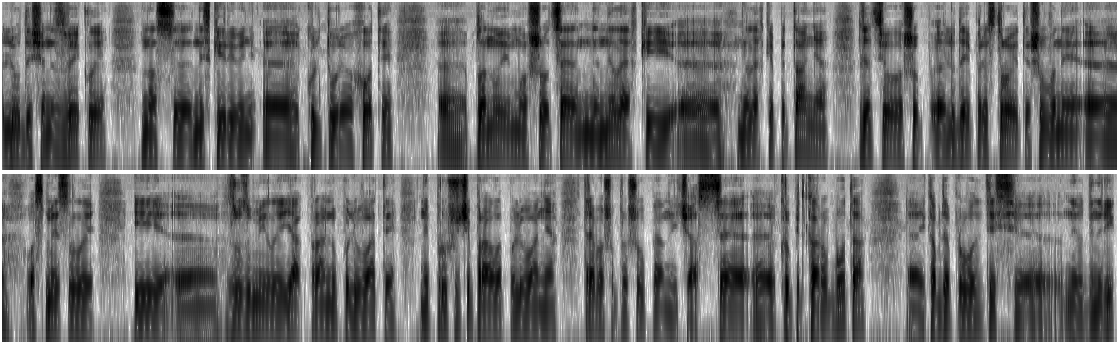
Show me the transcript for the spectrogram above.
люди ще не звикли. У нас низький рівень культури охоти. Плануємо, що це нелегке питання для цього, щоб людей перестроїти, щоб вони осмислили і зрозуміли, як правильно полювати, не порушуючи правила полювання. Треба, щоб пройшов певний час. Це е, кропітка робота, е, яка буде проводитись е, не один рік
